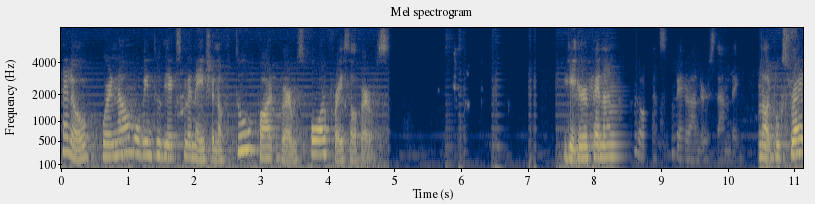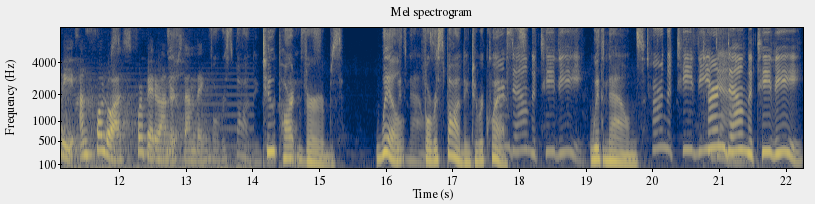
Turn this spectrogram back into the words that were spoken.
Hello, we're now moving to the explanation of two-part verbs or phrasal verbs. Get your pen and follow us for better understanding. Notebooks ready and follow us for better understanding. For responding to Two-part verbs. Will for responding to requests. Turn requests. down the TV. With nouns. Turn the TV Turn down the TV.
